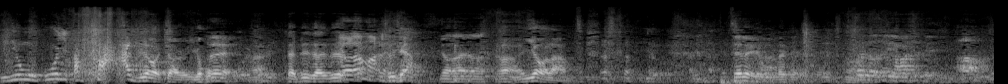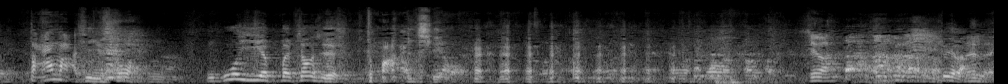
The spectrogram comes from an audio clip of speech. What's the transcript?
你我一发就叫有，对，在这在这要了吗？就这样，要了。要了，啊要了，这类用的这，打马心说。我也不知道是赚钱。行了。对了。来来。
